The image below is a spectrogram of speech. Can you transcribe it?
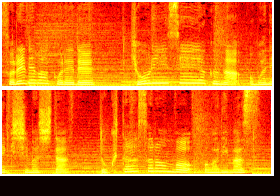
それではこれで恐林製薬がお招きしましたドクターサロンを終わります。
